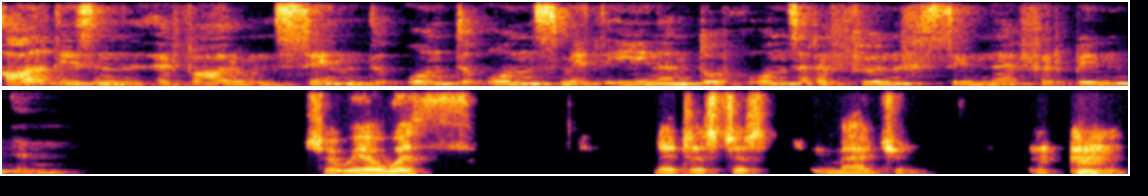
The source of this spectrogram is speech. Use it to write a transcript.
all diesen Erfahrungen sind und uns mit ihnen durch unsere fünf Sinne verbinden, so we are with. Let us just imagine. we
